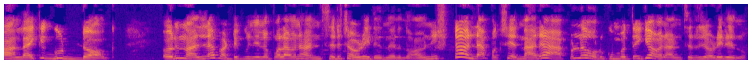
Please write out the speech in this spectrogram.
ആ ലൈക്ക് എ ഗുഡ് ഡോഗ് ഒരു നല്ല പട്ടിക്കുഞ്ഞിനെ പോലെ അവൻ അനുസരിച്ച് അവിടെ ഇരുന്നിരുന്നു. അവന് ഇഷ്ടമല്ല പക്ഷെ എന്നാലും ആപ്പിൾ ഓർക്കുമ്പോഴത്തേക്കും അവൻ അനുസരിച്ച് അവിടെ ഇരുന്നു.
